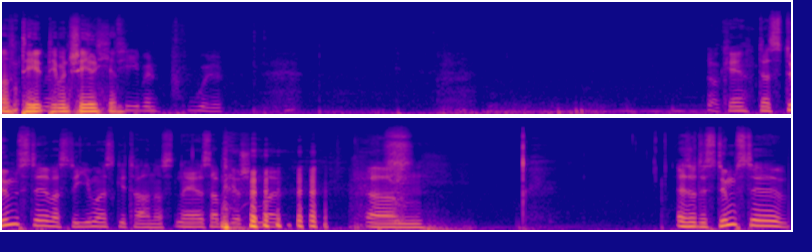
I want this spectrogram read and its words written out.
aus dem The Themen- Themenschälchen. Themenpool. Okay, das Dümmste, was du jemals getan hast. Naja, das habe ich ja schon mal. ähm, also das Dümmste,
